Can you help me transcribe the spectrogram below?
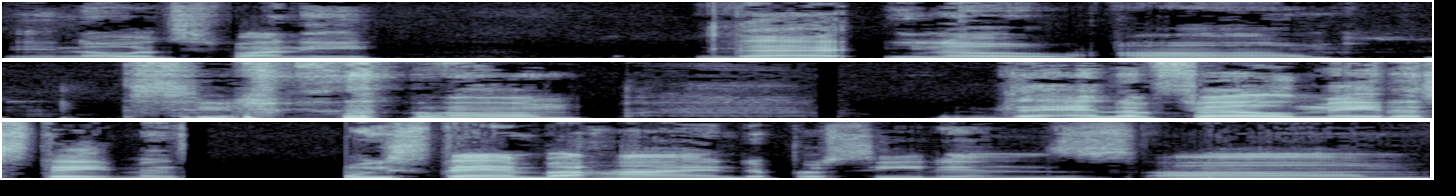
you know it's funny that you know um um the NFL made a statement we stand behind the proceedings um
